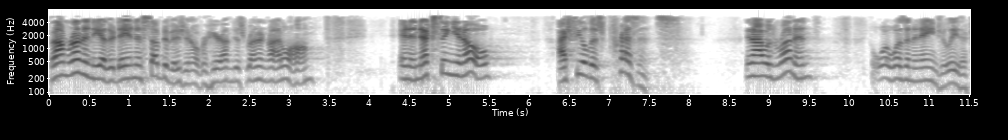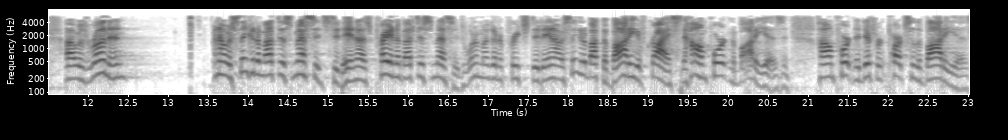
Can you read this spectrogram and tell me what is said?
But I'm running the other day in this subdivision over here. I'm just running right along. And the next thing you know, I feel this presence. And I was running well, it wasn't an angel either. I was running and I was thinking about this message today, and I was praying about this message. What am I going to preach today? And I was thinking about the body of Christ and how important the body is, and how important the different parts of the body is.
